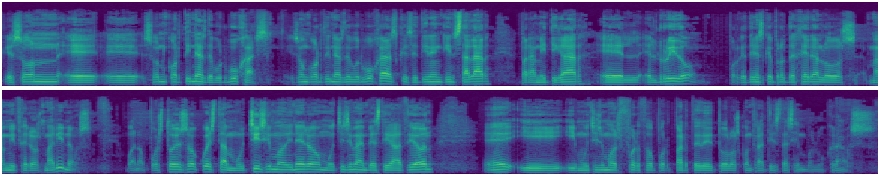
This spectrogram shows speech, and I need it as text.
que son, eh, eh, son cortinas de burbujas. Y son cortinas de burbujas que se tienen que instalar para mitigar el, ruido, porque tienes que proteger a los mamíferos marinos. Bueno, pues todo eso cuesta muchísimo dinero, muchísima investigación eh, y muchísimo esfuerzo por parte de todos los contratistas involucrados.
